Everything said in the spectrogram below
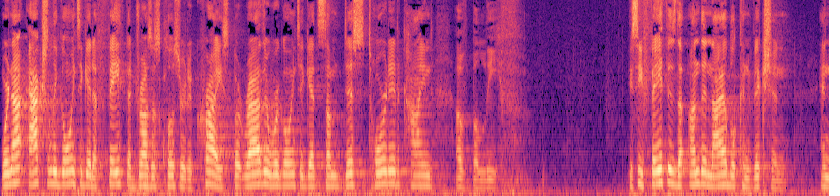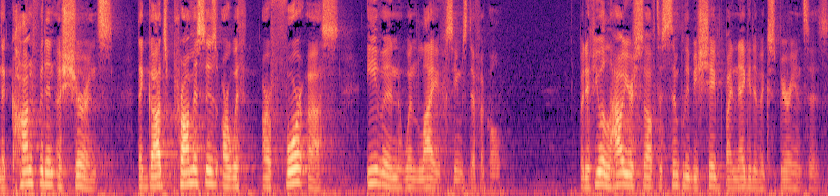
we're not actually going to get a faith that draws us closer to Christ, but rather we're going to get some distorted kind of belief. You see, faith is the undeniable conviction and the confident assurance that God's promises are, with, are for us even when life seems difficult. But if you allow yourself to simply be shaped by negative experiences,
